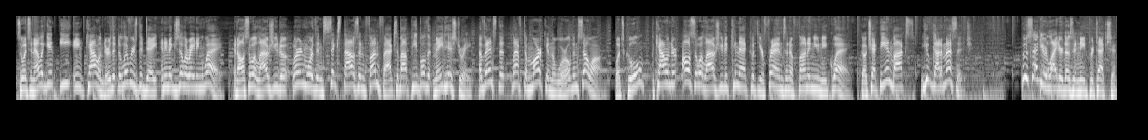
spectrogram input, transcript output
So it's an elegant e ink calendar that delivers the date in an exhilarating way. It also allows you to learn more than 6,000 fun facts about people that made history, events that left a mark in the world, and so on. What's cool? The calendar also allows you to connect with your friends in a fun and unique way. Go check the inbox, you've got a message. Who said your lighter doesn't need protection?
